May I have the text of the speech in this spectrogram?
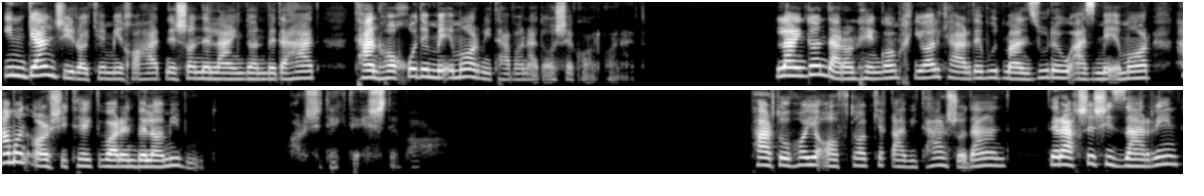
این گنجی را که می‌خواهد نشان لنگدان بدهد تنها خود معمار می‌تواند آشکار کند. لنگدان در آن هنگام خیال کرده بود منظور او از معمار همان آرشیتکت وارن بلامی بود. آرشیتکت اشتباه. پرتوهای آفتاب که قوی تر شدند درخششی زرین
